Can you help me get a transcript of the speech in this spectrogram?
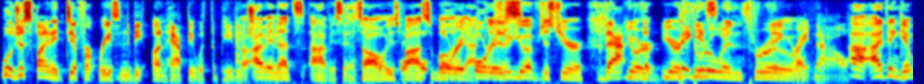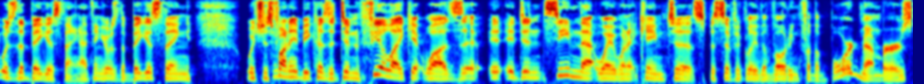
will just find a different reason to be unhappy with the PDGA? I mean, that's obviously that's always Or- or- possible. or- yeah, or is you have just your that your your through and through right now? Uh, I think it was the biggest thing. I think it was the biggest thing, which is funny because it didn't feel like it was. It, it, it didn't seem that way when it came to specifically the voting for the board members.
